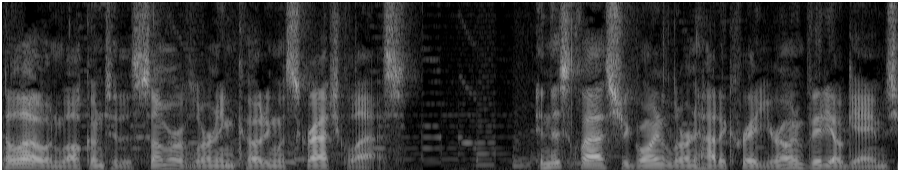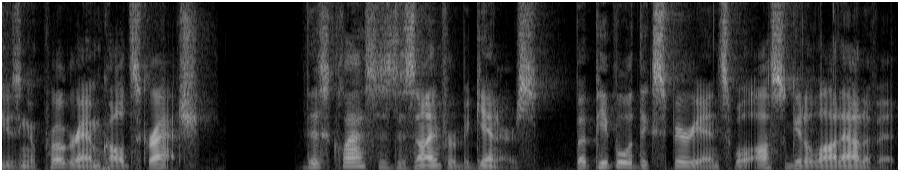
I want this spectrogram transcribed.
Hello and welcome to the Summer of Learning Coding with Scratch class. In this class you're going to learn how to create your own video games using a program called Scratch. This class is designed for beginners, but people with experience will also get a lot out of it,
